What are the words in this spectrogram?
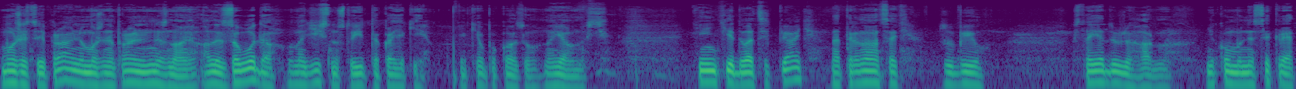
Може це і правильно, може неправильно, не знаю. Але з завода вона дійсно стоїть така, як є, як я показував наявності. TNT 25 на 13 зубів. Стає дуже гарно. Нікому не секрет.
